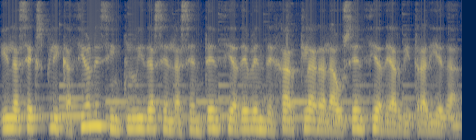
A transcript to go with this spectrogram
y las explicaciones incluidas en la sentencia deben dejar clara la ausencia de arbitrariedad.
